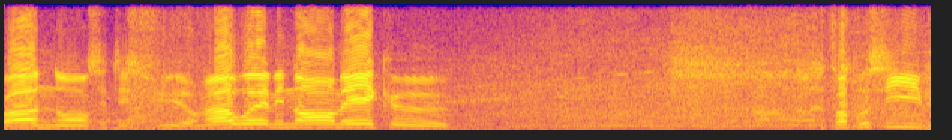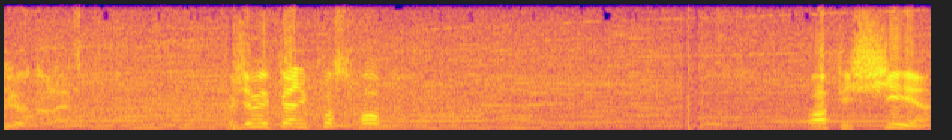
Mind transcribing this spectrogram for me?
Ah non, c'était sûr. Ah ouais, mais non, mec euh. Pas possible peux jamais faire une course propre. Oh, fait chier hein.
